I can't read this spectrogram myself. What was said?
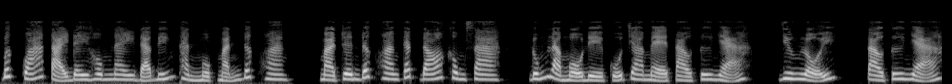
bất quá tại đây hôm nay đã biến thành một mảnh đất hoang, mà trên đất hoang cách đó không xa, đúng là mộ địa của cha mẹ Tào Tư Nhã, Dương lỗi, Tào Tư Nhã,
